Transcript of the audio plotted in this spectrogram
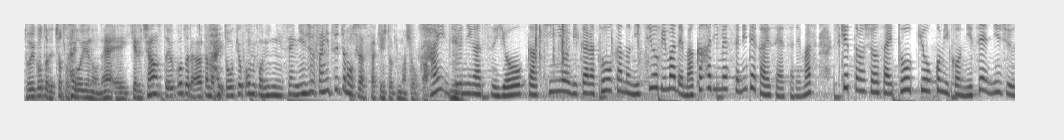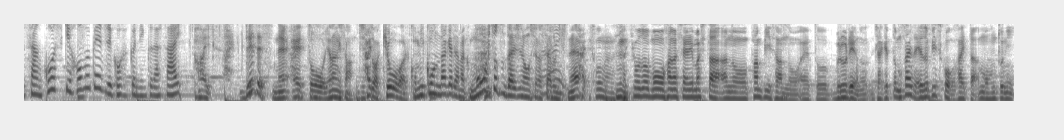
ということでちょっとそういうのをね、えーいけるチャンスということで改めてはい。東京コミコン2023についてのお知らせ先にしておきましょうか。はい、12月8日金曜日から10日の日曜日まで幕張メッセにて開催されます。チケットの詳細、東京コミコン2023公式ホームページご確認ください。はい、でですね、えっ、と柳さん、実は今日はコミコンだけではなく、もう一つ大事なお知らせあるんですね。はい、そうなんです、うん。先ほどもお話ありましたあのパンピーさんの、えっとブルーレイのジャケットも書いたエド・ピスコが書いたもう本当に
